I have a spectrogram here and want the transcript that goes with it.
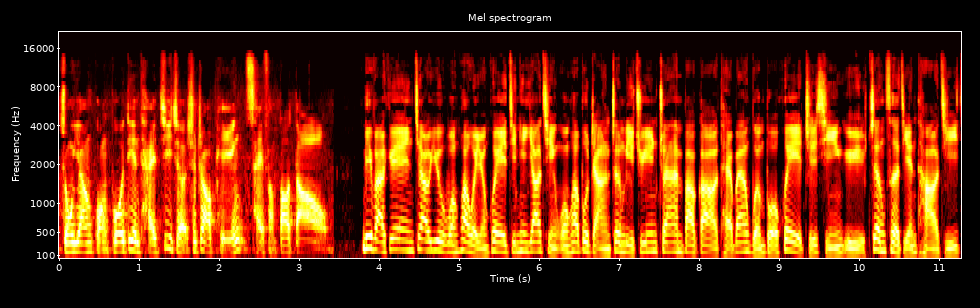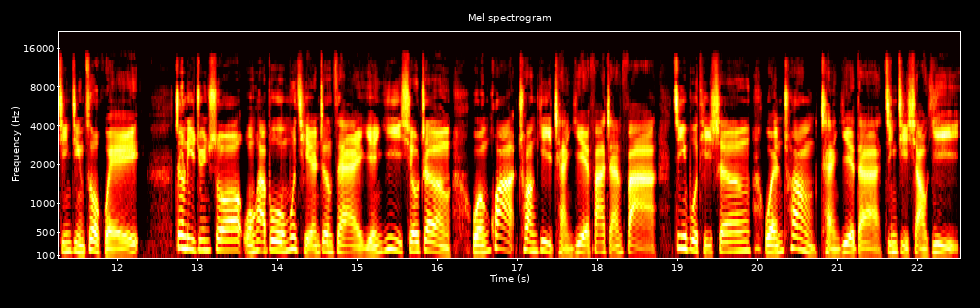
中央广播电台记者施兆平采访报道。立法院教育文化委员会今天邀请文化部长郑丽君专案报告台湾文博会执行与政策检讨及精进作回。郑丽君说，文化部目前正在研议修正文化创意产业发展法，进一步提升文创产业的经济效益。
